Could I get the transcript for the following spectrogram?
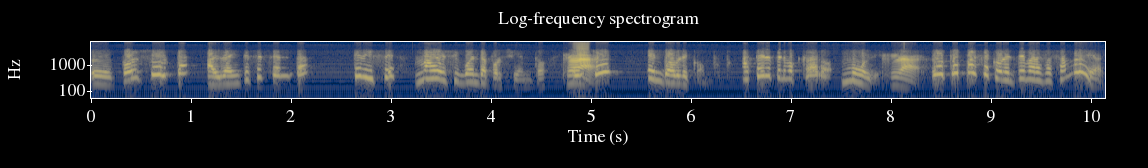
eh, consulta al 2060 que dice más del 50%. Claro. en doble cómputo. ¿Hasta ahí lo tenemos claro? Muy bien. Claro. Pero ¿qué pasa con el tema de las asambleas?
